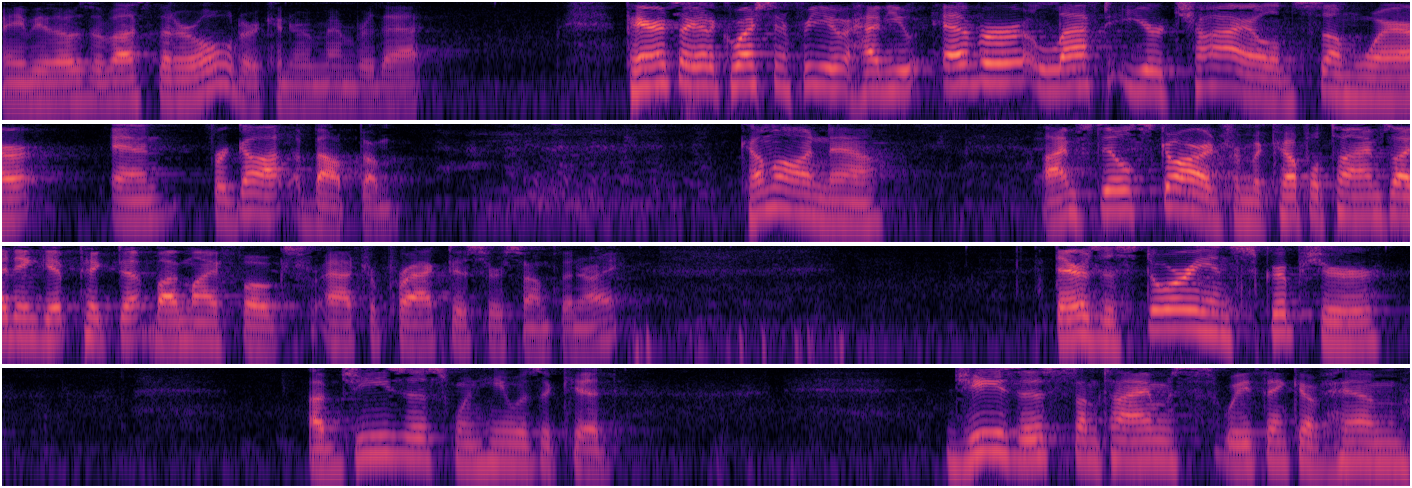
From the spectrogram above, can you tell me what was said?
Maybe those of us that are older can remember that. Parents, I got a question for you. Have you ever left your child somewhere and forgot about them? Come on now. I'm still scarred from a couple times I didn't get picked up by my folks after practice or something, right? There's a story in Scripture of Jesus when he was a kid. Jesus, sometimes we think of him,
